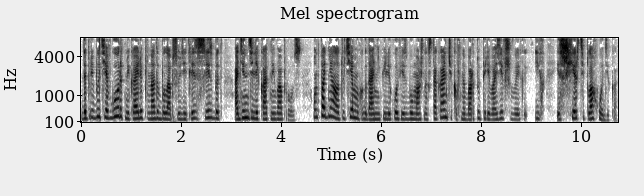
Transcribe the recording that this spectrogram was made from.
До прибытия в город Микаэлю надо было обсудить с Лизбет один деликатный вопрос. Он поднял эту тему, когда они пили кофе из бумажных стаканчиков на борту перевозившего их, их из Шхерти плоходика.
